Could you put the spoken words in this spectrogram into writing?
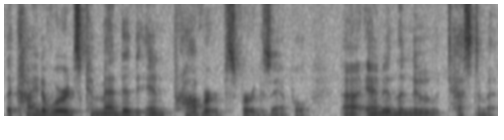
the kind of words commended in Proverbs, for example, uh, and in the New Testament.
